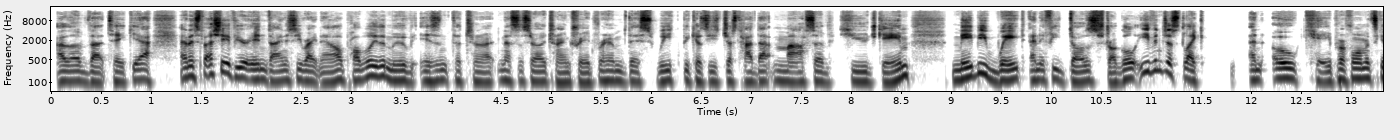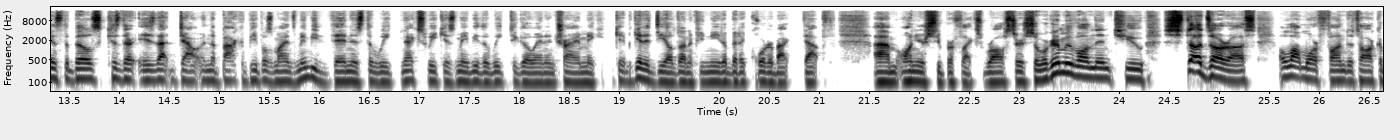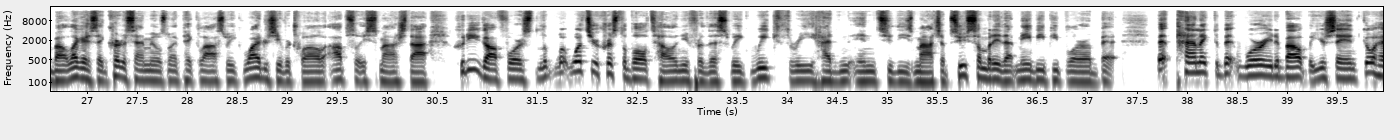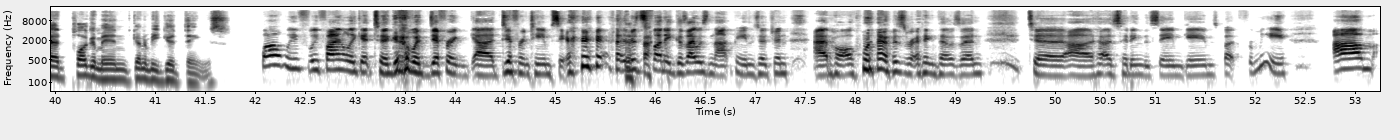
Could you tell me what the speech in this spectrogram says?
I love that take. Yeah. And especially if you're in Dynasty right now, probably the move isn't to necessarily try and trade for him this week because he's just had that massive, huge game. Maybe wait. And if he does struggle, even just like an okay performance against the Bills because there is that doubt in the back of people's minds. Maybe then is the week. Next week is maybe the week to go in and try and make get, get a deal done if you need a bit of quarterback depth um, on your super flex roster. So we're gonna move on then to studs are us. A lot more fun to talk about. Like I said, Curtis Samuel was my pick last week. Wide receiver twelve, absolutely smashed that. Who do you got for us? What's your crystal ball telling you for this week, week three, heading into these matchups? Who's somebody that maybe people are a bit bit panicked, a bit worried about, but you're saying go ahead, plug them in, going to be good things. Well, we we finally get to go with different uh, different teams here. it's funny because I was not paying attention at all when I was writing those in to uh, us hitting the same games. But for me, um,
